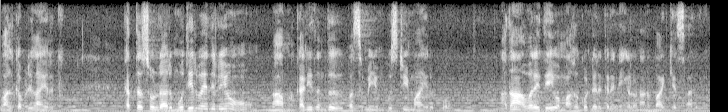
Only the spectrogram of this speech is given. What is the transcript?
வாழ்க்கை அப்படிலாம் இருக்குது கத்தர் சொல்கிறாரு முதிர் வயதிலையும் ஆமாம் கனிதந்து பசுமையும் புஷ்டியுமாக இருப்போம். அதான் அவரை தெய்வமாக கொண்டிருக்கிற நீங்களும் நானும் பாக்கியசாலிகள்.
